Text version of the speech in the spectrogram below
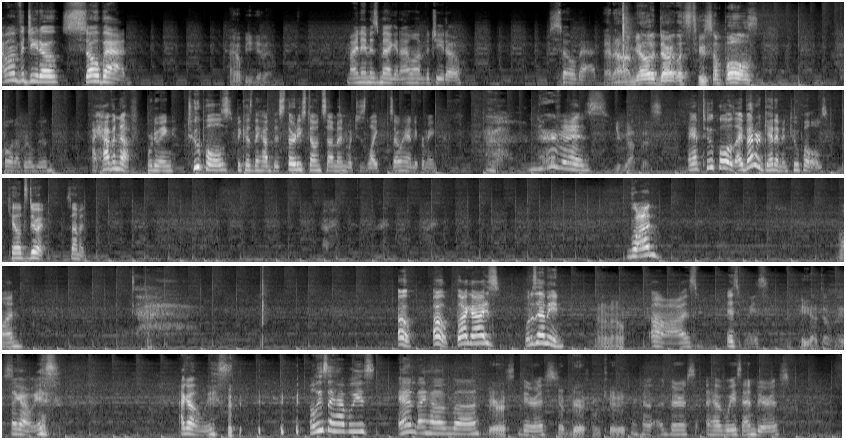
I want Vegito so bad. I hope you get him. My name is Megan. I want Vegito. So bad. And I'm Yellow Dart. Let's do some pulls. Pull it up real good. I have enough. We're doing two pulls because they have this 30 stone summon, which is like so handy for me. I'm nervous. You got this. I have two pulls. I better get him in two pulls. Okay, let's do it. Summon. One. One. Oh, oh, bye guys. What does that mean? I don't know. Aw, it's, it's Whis. He got that waste. I got Whis. I got Whis. At least I have Whis, and I have uh, Beerus? Beerus. Yeah, Beerus and Kitty. I have Beerus. I have Whis and Beerus.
